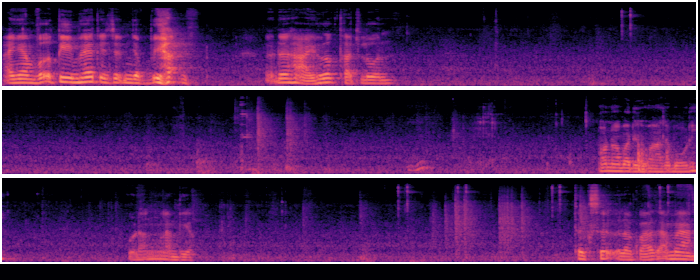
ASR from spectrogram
anh em vỡ tim hết thì nhập viện. Nó hài hước thật luôn. Con nào bà điều hòa cho bố đi. Bố đang làm việc. Thực sự là quá dã man.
